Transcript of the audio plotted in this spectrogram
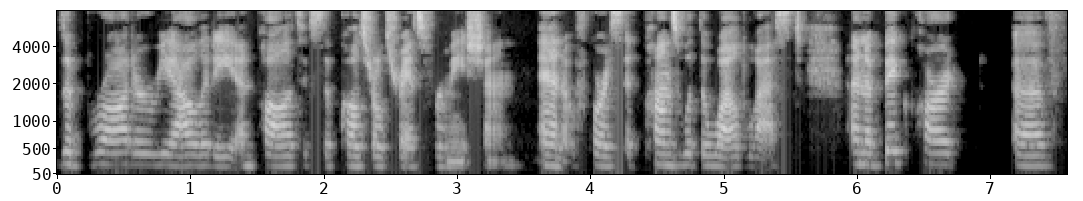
the broader reality and politics of cultural transformation. And of course, it puns with the Wild West. And a big part of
